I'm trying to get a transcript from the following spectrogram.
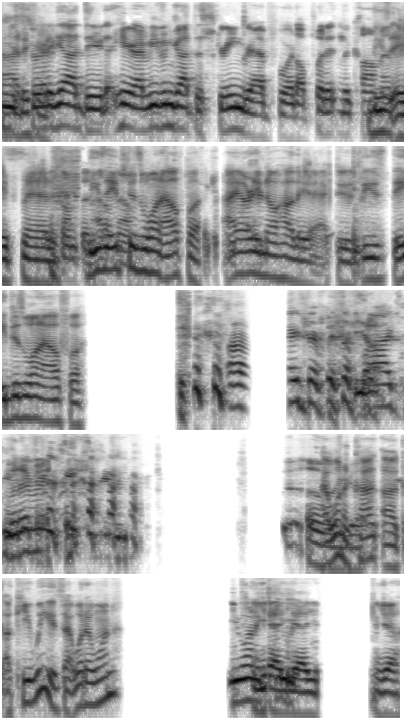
I out of here. I swear here! to God, dude. Here, I've even got the screen grab for it. I'll put it in the comments. These apes, man. or something. These apes know. just want alpha. I already know how they act, dude. These they just want alpha. Uh, it's a, it's a Yeah, dude. whatever. Oh I my won a, co- a a kiwi. Is that what I won, You want to Yeah, yeah, yeah, yeah.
